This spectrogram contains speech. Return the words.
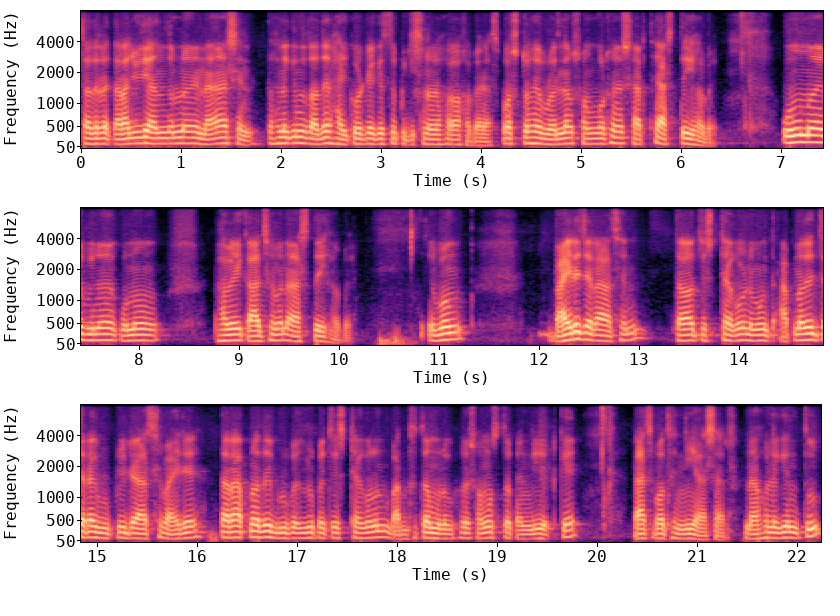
তাদের, তারা যদি আন্দোলনে না আসেন, তাহলে কিন্তু তাদের হাইকোর্টের কাছে পিটিশনার হওয়া হবে না। স্পষ্ট হয়ে বললাম সংগঠনের স্বার্থে আসতেই হবে। অনুনয় বিনয় কোনোভাবেই কাজ হবে না, আসতেই হবে। এবং বাইরে যারা আছেন, তারাও চেষ্টা করুন এবং আপনাদের যারা গ্রুপ লিডার আছে বাইরে, তারা আপনাদের গ্রুপে গ্রুপে চেষ্টা করুন বাধ্যতামূলকভাবে সমস্ত ক্যান্ডিডেটকে রাজপথে নিয়ে আসার। না হলে কিন্তু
